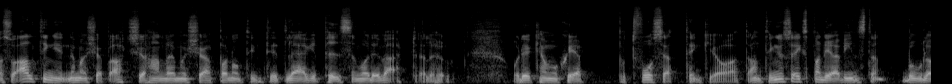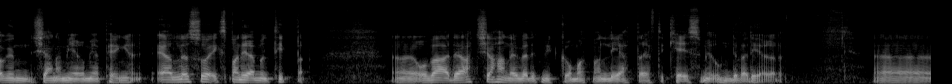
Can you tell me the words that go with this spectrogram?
alltså, allting när man köper aktier handlar om att köpa någonting till ett lägre pris än vad det är värt. Eller hur? Och det kan ske på två sätt. tänker jag. Att antingen så expanderar vinsten, bolagen tjänar mer och mer pengar, eller så expanderar multipeln. Eh, och värdeaktier handlar väldigt mycket om att man letar efter case som är undervärderade. Eh,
